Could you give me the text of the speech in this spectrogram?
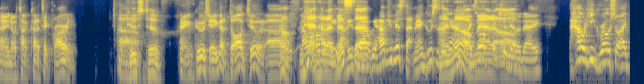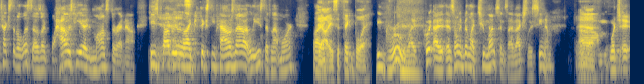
uh, you know t- kind of take priority um, goose too and Goose, yeah, you got a dog too. Uh, oh man, how, how, did I miss that? Uh, how did you miss that, man? Goose is the I man. Know, I saw man. a picture the other day how did he grow? So I texted Alyssa. I was like, well, how is he a monster right now? He's yeah, probably he's... like 60 pounds now, at least, if not more. Like, yeah, he's a thick boy. He grew like quick. I, it's only been like two months since I've actually seen him. Yeah. Um, which eh,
